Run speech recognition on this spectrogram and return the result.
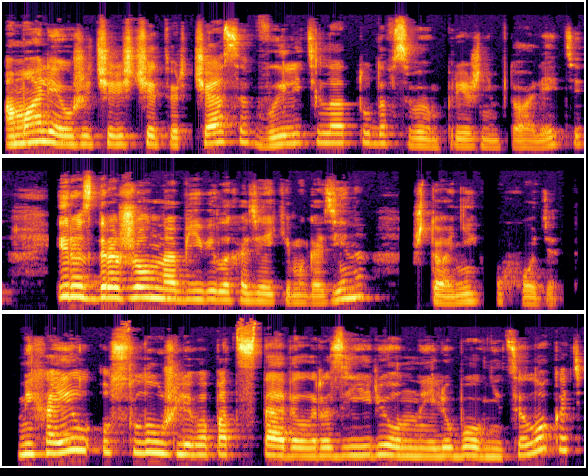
Амалия уже через четверть часа вылетела оттуда в своем прежнем туалете и раздраженно объявила хозяйке магазина, что они уходят. Михаил услужливо подставил разъяренной любовнице локоть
